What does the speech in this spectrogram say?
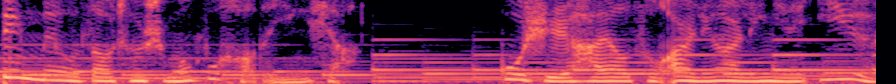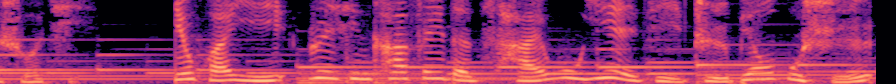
并没有造成什么不好的影响。故事还要从二零二零年一月说起。因怀疑瑞幸咖啡的财务业绩指标不实，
